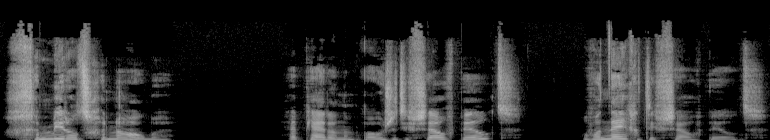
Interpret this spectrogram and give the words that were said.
gemiddeld genomen. Heb jij dan een positief zelfbeeld of een negatief zelfbeeld?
